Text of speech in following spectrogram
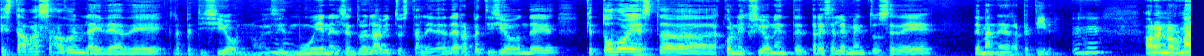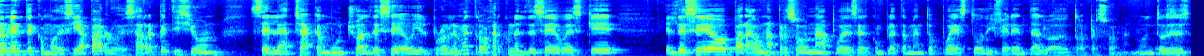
está basado en la idea de repetición, ¿no? Es decir, muy en el centro del hábito está la idea de repetición, de que toda esta conexión entre tres elementos se dé de manera repetida. ¿no? Ahora, normalmente, como decía Pablo, esa repetición se le achaca mucho al deseo y el problema de trabajar con el deseo es que el deseo para una persona puede ser completamente opuesto, diferente a lo de otra persona, ¿no? Entonces,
